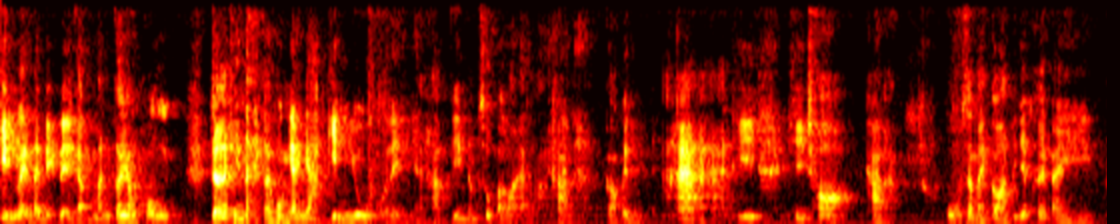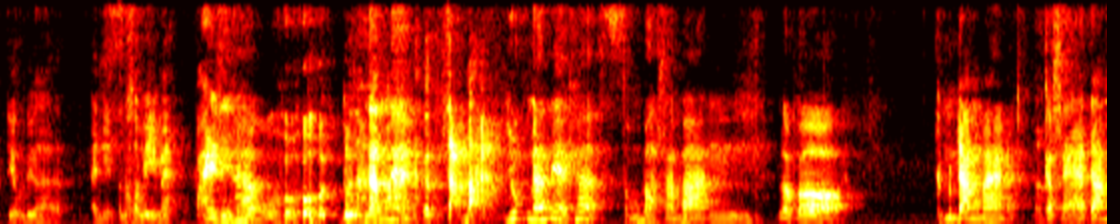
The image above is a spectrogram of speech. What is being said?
กินไว้ตั้งแต่เด็กๆอะมันก็ยังคงเจอที่ไหนก็คงยังอยากกินอยู่อะไรอย่างเงี้ยครับยิ่งน้ำซุปอร่อยๆครับ นะก็เป็นห้าอาหารที่ที่ชอบครับ โอ้สมัยก่อนพี่เจฟเคยไปก๋วยเตี๋ยวเรือไออันนี้อนุสาวรีย์ไหมไปสิครับโอ้โหยุคนั้นเนี่ย สามบาท ยุคนั้นเนี่ยแค่สองบาทสามบาท อืม แล้วก็ คือมันดังมากอะอะ กระแสดัง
